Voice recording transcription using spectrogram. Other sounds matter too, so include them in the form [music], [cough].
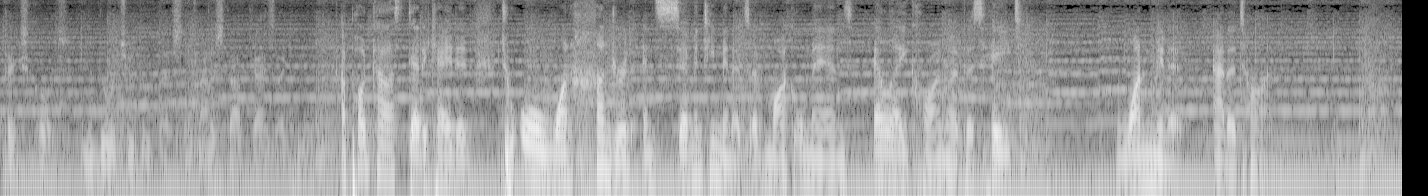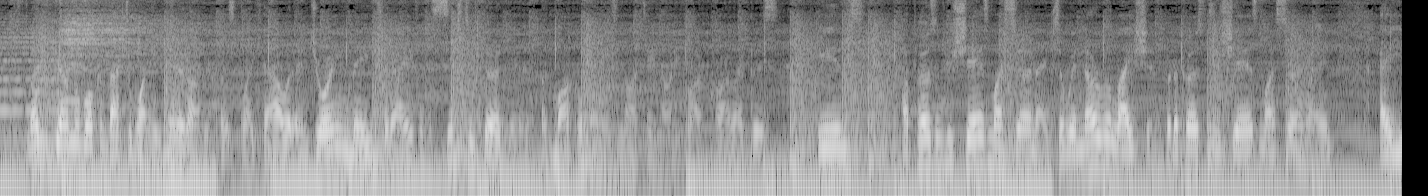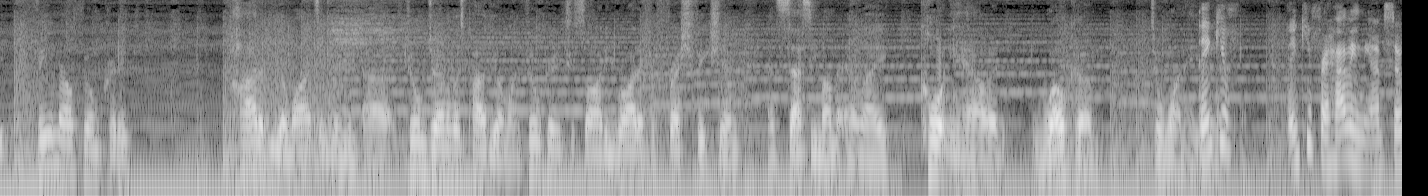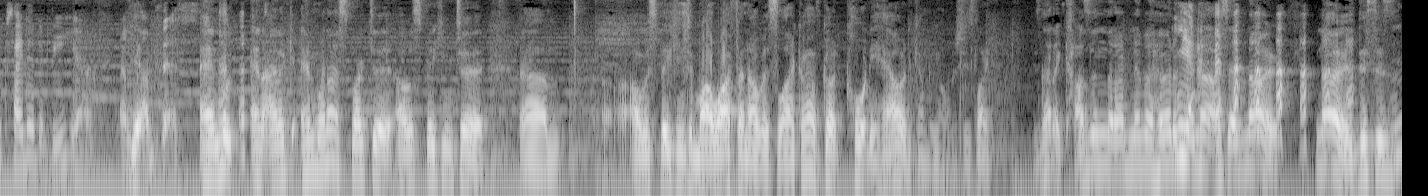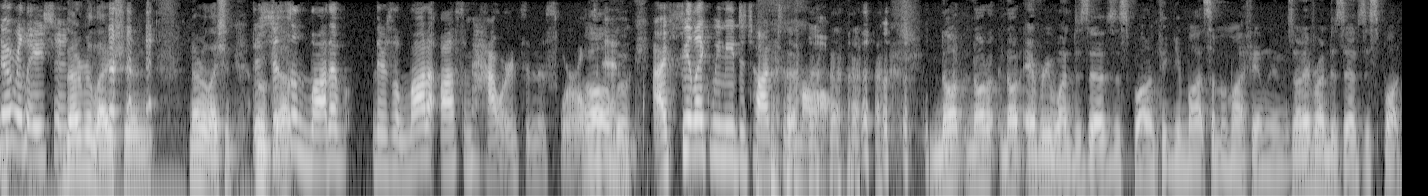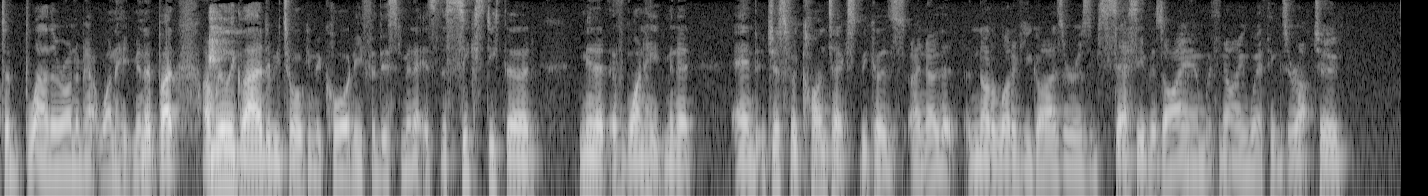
I take scores. You do what you do best. Trying to stop guys like me. a podcast dedicated to all 170 minutes of Michael Mann's LA crime opus Heat, one minute at a time. Ladies and gentlemen, welcome back to One Heat Minute. I'm your host Blake Howard, and joining me today for the 63rd minute of Michael Mann's 1995 crime opus is a person who shares my surname. So we're no relation, but a person who shares my surname, a female film critic, part of the Alliance of Women, uh, film journalist, part of the Online Film Critics Society, writer for Fresh Fiction and Sassy Mama LA, Courtney Howard. Welcome to One Heat. Thank Minute. you. Thank you for having me. I'm so excited to be here. I Yeah. love this. and look, [laughs] and I, and when I spoke to, I was speaking to, um, I was speaking to my wife, and I was like, "Oh, I've got Courtney Howard coming on," and she's like, "Is that a cousin that I've never heard of?" Yeah. No, I said, "No, no, this is [laughs] no relation. no relation, no relation." [laughs] There's Look, just uh, a lot of there's a lot of awesome Howards in this world. Oh, and look. I feel like we need to talk to them all. [laughs] not not not everyone deserves a spot. I'm thinking my, some of my family members. Not everyone deserves a spot to blather on about one heat minute. But I'm really glad to be talking to Courtney for this minute. It's the 63rd minute of one heat minute. And just for context, because I know that not a lot of you guys are as obsessive as I am with knowing where things are up to.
